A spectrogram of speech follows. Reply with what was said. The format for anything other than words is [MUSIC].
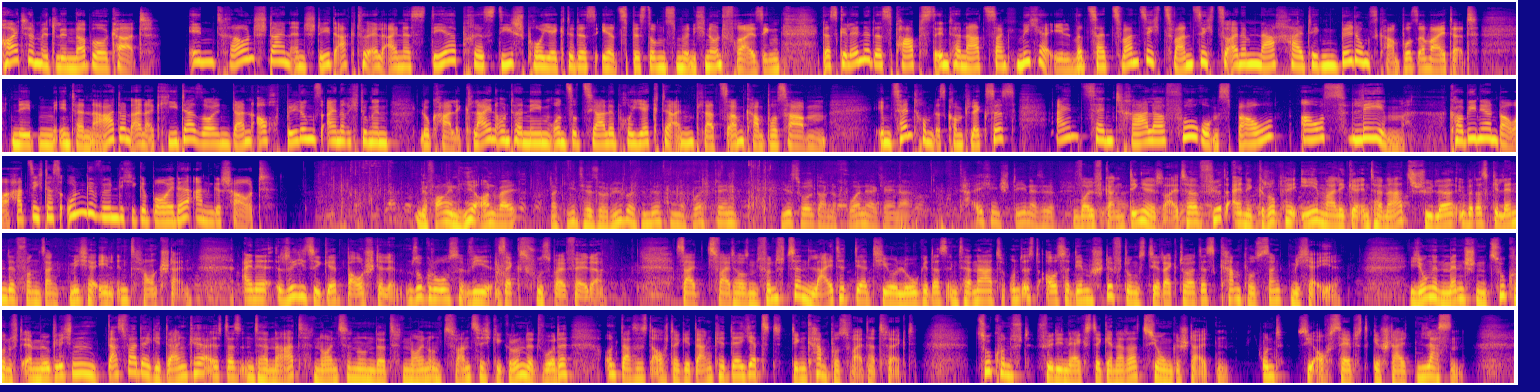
Heute mit Linda Burkhardt. In Traunstein entsteht aktuell eines der Prestigeprojekte des Erzbistums München und Freising. Das Gelände des Papstinternats St. Michael wird seit 2020 zu einem nachhaltigen Bildungscampus erweitert. Neben Internat und einer Kita sollen dann auch Bildungseinrichtungen, lokale Kleinunternehmen und soziale Projekte einen Platz am Campus haben. Im Zentrum des Komplexes ein zentraler Forumsbau aus Lehm. Corbinian Bauer hat sich das ungewöhnliche Gebäude angeschaut. Wir fangen hier an, weil man geht hier so rüber. Sie müssen sich vorstellen, hier soll dann nach vorne ein kleiner Teich entstehen. Also Wolfgang Dingelreiter führt eine Gruppe ehemaliger Internatsschüler über das Gelände von St. Michael in Traunstein. Eine riesige Baustelle, so groß wie sechs Fußballfelder. Seit 2015 leitet der Theologe das Internat und ist außerdem Stiftungsdirektor des Campus St. Michael. Jungen Menschen Zukunft ermöglichen, das war der Gedanke, als das Internat 1929 gegründet wurde und das ist auch der Gedanke, der jetzt den Campus weiterträgt. Zukunft für die nächste Generation gestalten und sie auch selbst gestalten lassen.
